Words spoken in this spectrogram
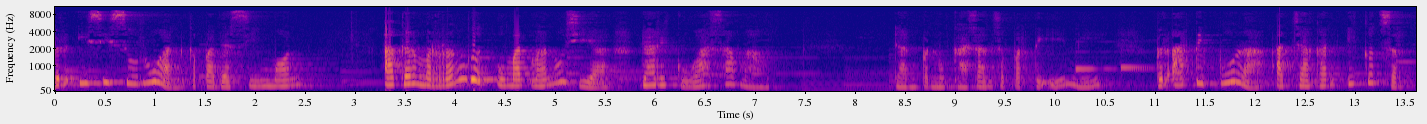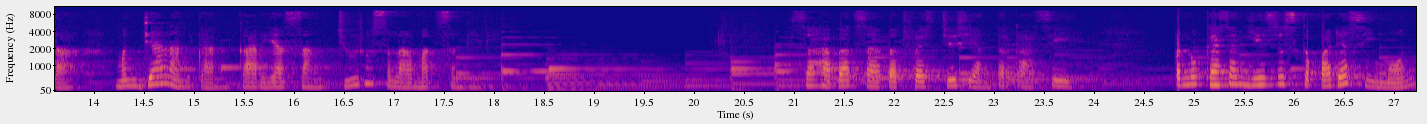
berisi suruhan kepada Simon agar merenggut umat manusia dari kuasa maut. Dan penugasan seperti ini berarti pula ajakan ikut serta menjalankan karya Sang Juru Selamat sendiri. Sahabat-sahabat Fresh Juice yang terkasih, penugasan Yesus kepada Simon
